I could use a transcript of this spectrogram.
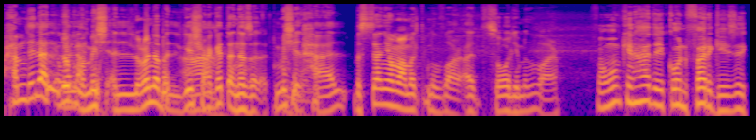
الحمد لله اللقمة مش العنبه القشرة آه. حقتها نزلت مش الحمد الحال بس ثاني يوم عملت منظار سووا لي منظار. فممكن هذا يكون فرق زي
